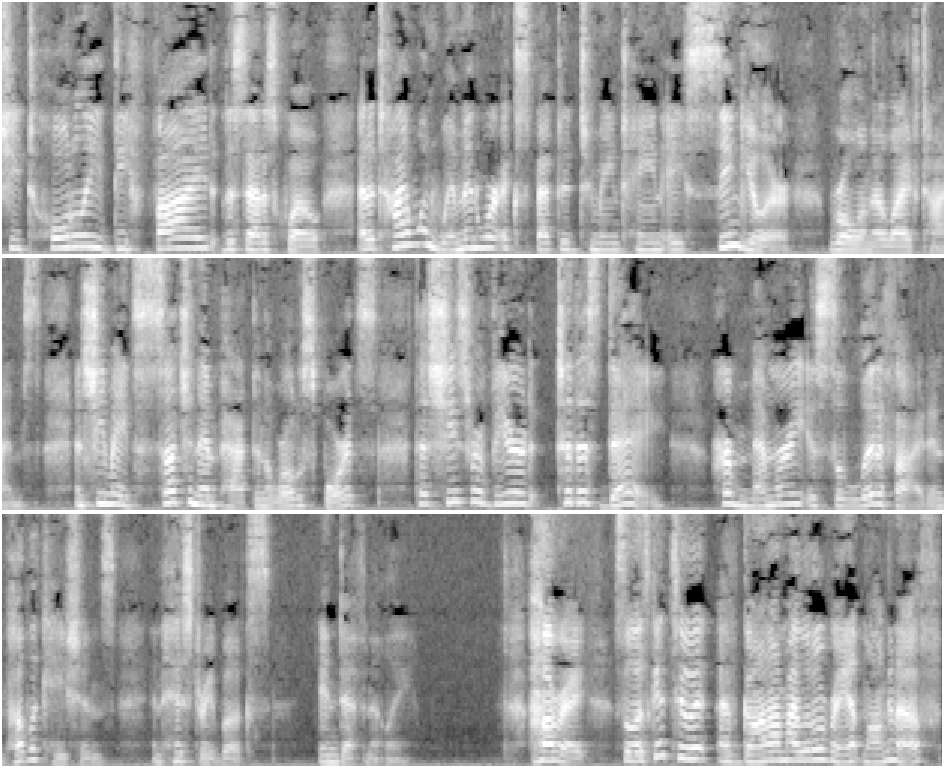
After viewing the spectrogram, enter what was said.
She totally defied the status quo at a time when women were expected to maintain a singular role in their lifetimes. And she made such an impact in the world of sports that she's revered to this day. Her memory is solidified in publications and history books indefinitely. All right, so let's get to it. I've gone on my little rant long enough.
